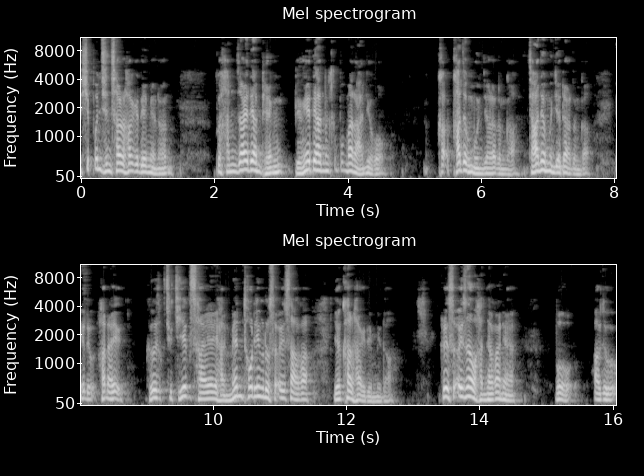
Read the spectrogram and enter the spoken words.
10분 진찰을 하게 되면은 그 환자에 대한 병, 병에 대한 것뿐만 아니고 가, 정 문제라든가 자녀 문제라든가 이런 하나의 그 지역 사회의 한 멘토링으로서 의사가 역할을 하게 됩니다. 그래서 의사와 환자 간에 뭐 아주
